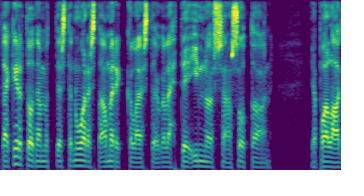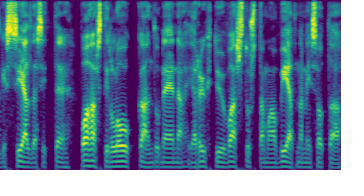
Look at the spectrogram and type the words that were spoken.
Tämä kertoo tämmöistä nuoresta amerikkalaista, joka lähtee innoissaan sotaan ja palaakin sieltä sitten pahasti loukkaantuneena ja ryhtyy vastustamaan Vietnamin sotaa.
